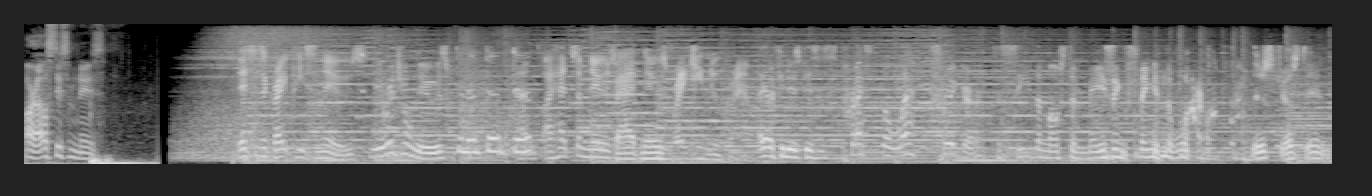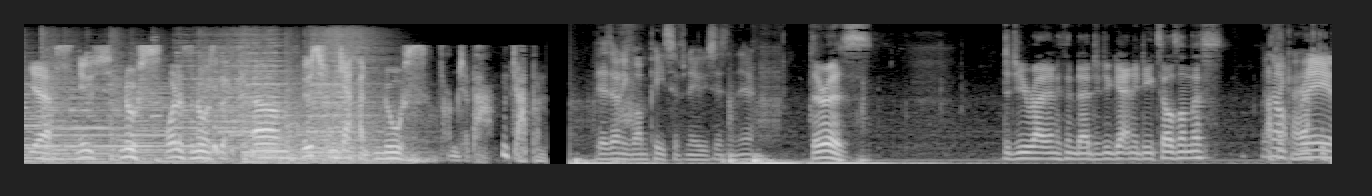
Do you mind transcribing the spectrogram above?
All right, let's do some news. This is a great piece of news. The original news. Dun-dun-dun-dun. I had some news, bad news, breaking new ground. I got a few news pieces. Press the left trigger to see the most amazing thing in the world. This just in. yes. News. News. What is the news? Um, News from Japan. news from Japan. Japan. There's only one piece of news, isn't there? There is. Did you write anything down? Did you get any details on this? Well, I think not I asked you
